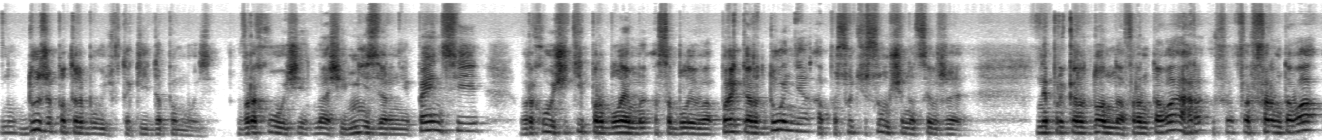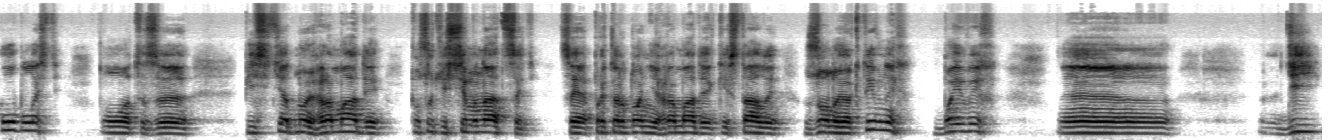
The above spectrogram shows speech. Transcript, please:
ну, дуже потребують в такій допомозі, враховуючи наші мізерні пенсії, враховуючи ті проблеми, особливо прикордоння, а по суті, Сумщина це вже не прикордонна фронтова, фронтова область. От, з 51 громади, по суті, 17 це прикордонні громади, які стали зоною активних бойових е- дій.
